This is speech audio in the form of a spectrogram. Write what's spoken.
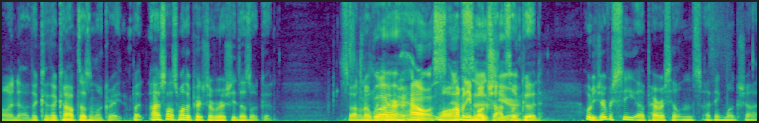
Oh no, the the cop doesn't look great, but I saw some other pictures of her. She does look good. So I don't know if Well, we can, her house, Well, how many mugshots here. look good? Oh, did you ever see uh, Paris Hilton's? I think mugshot.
